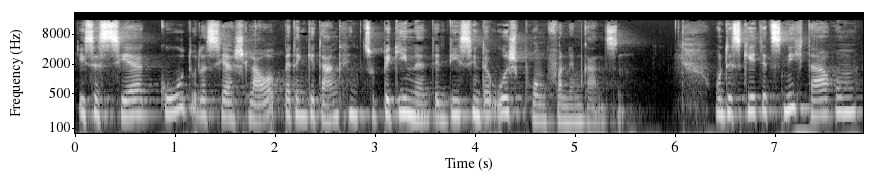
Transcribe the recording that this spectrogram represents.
ist es sehr gut oder sehr schlau, bei den Gedanken zu beginnen, denn die sind der Ursprung von dem Ganzen. Und es geht jetzt nicht darum,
